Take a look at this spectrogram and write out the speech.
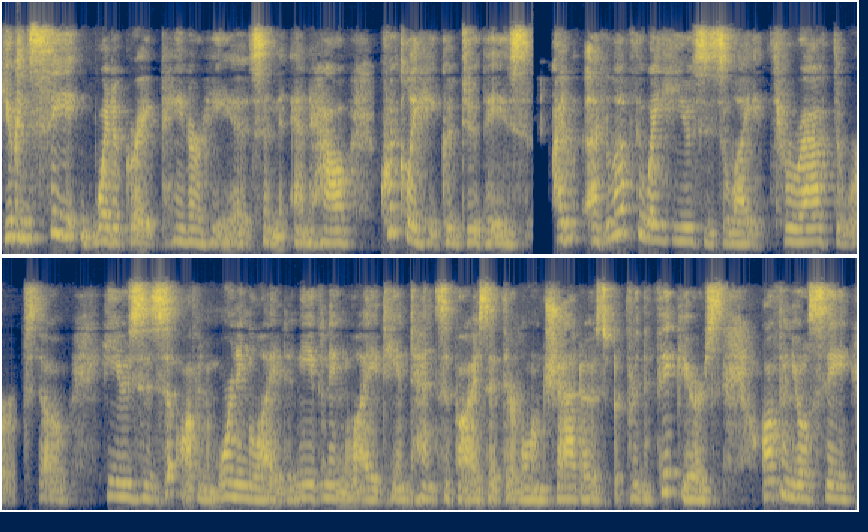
you can see what a great painter he is and and how quickly he could do these I, I love the way he uses light throughout the work. So he uses often a morning light, an evening light. He intensifies it. They're long shadows. But for the figures, often you'll see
